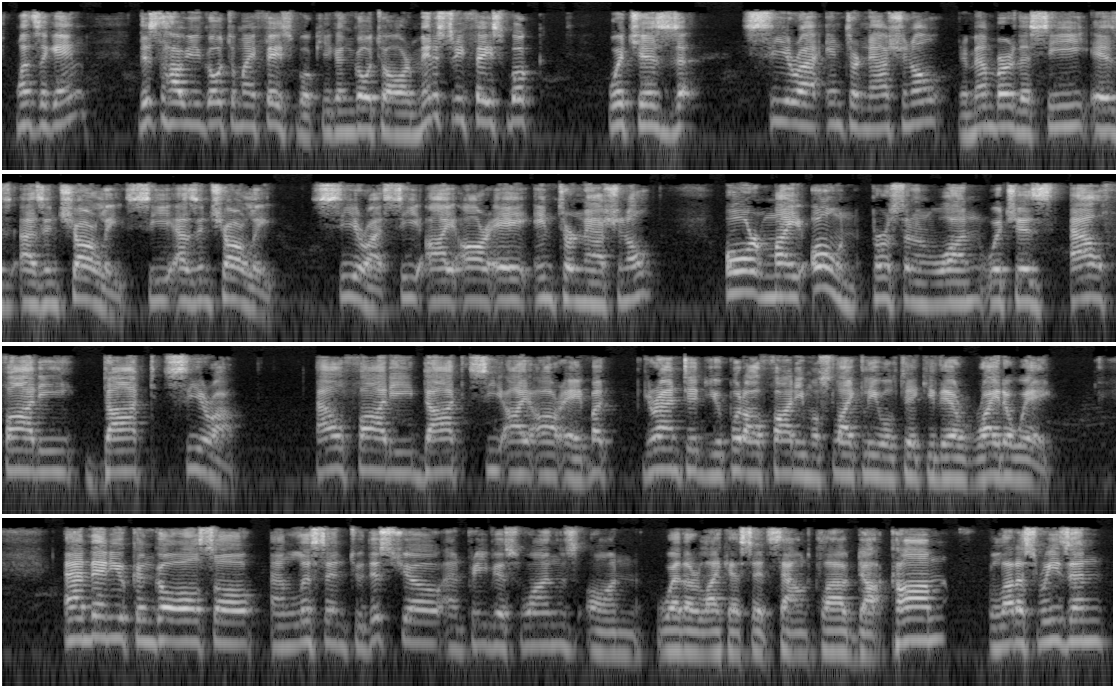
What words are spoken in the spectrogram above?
Once again, this is how you go to my Facebook. You can go to our ministry Facebook, which is CIRA International. Remember, the C is as in Charlie, C as in Charlie, CIRA, C I R A International. Or my own personal one, which is alfadi.cira, alfadi.cira. But granted, you put alfadi, most likely will take you there right away. And then you can go also and listen to this show and previous ones on whether, like I said, soundcloud.com, let us reason,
